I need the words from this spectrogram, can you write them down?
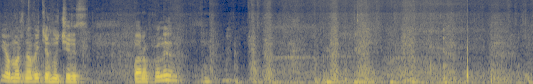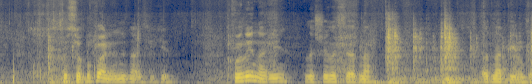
Його можна витягнути через пару хвилин. Ось буквально не знаю скільки хвилина і лишилася одна, одна пінка.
